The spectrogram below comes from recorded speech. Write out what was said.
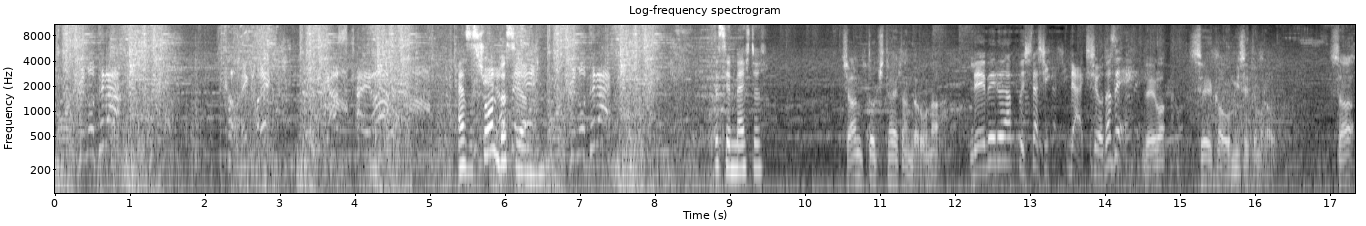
奥の手だ。これこれ。逃がすかよ。Es ist schon ein bisschen, 奥の手だ。bisschen mächtig. ちゃんと鍛えたんだろうな。レベルアップしたし楽勝だぜ。では成果を見せてもらおう。さあ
